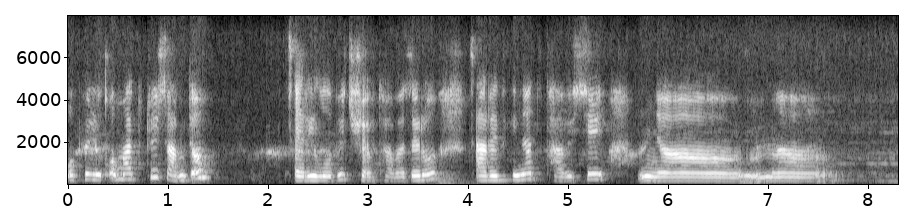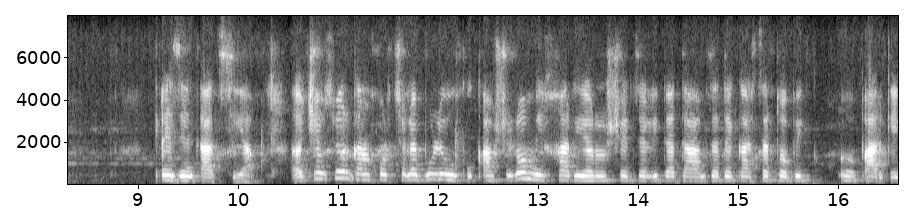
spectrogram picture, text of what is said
ყოფილიყო მათთვის, ამიტომ წერილობით შევთავაზე, რომ წარედგინათ თავისი პრეზენტაცია. ჩემს მიერ განხორციელებული უკავშირო მიხარია რომ შეძელი და დაამზადე გასართობი პარკი.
